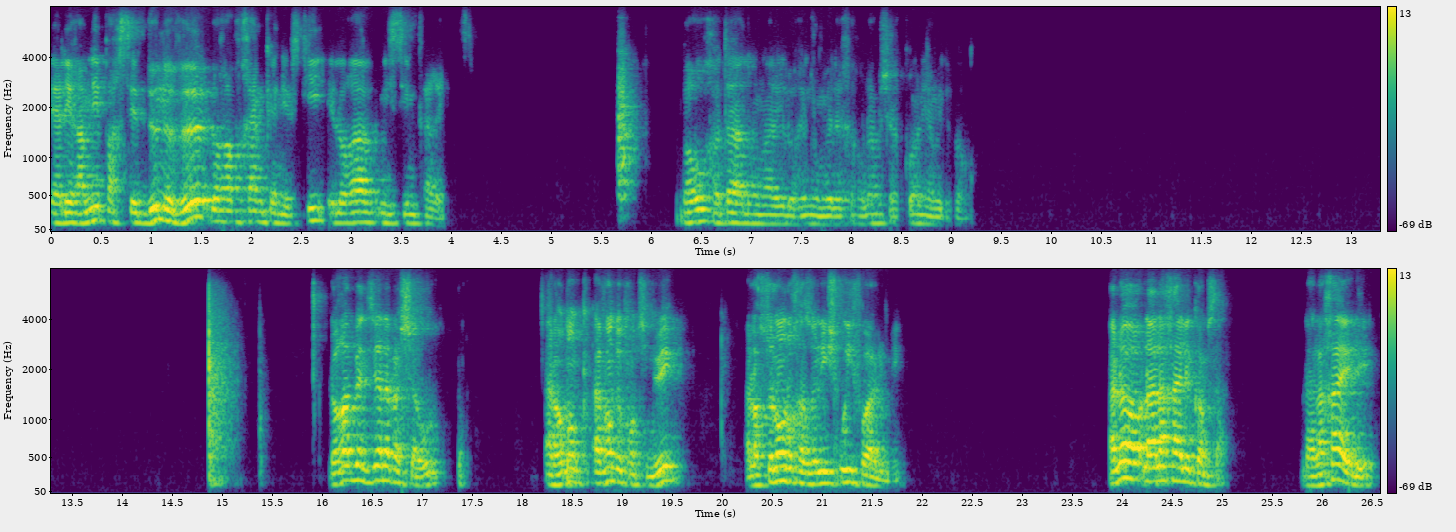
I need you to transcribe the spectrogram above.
et elle est ramenée par ses deux neveux, le Rav Chaim Kanievski et le Rav Nissim Le. Alors donc, avant de continuer, alors selon le Chazonish, où il faut allumer? Alors, la halakha, elle est comme ça. La halakha, elle est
